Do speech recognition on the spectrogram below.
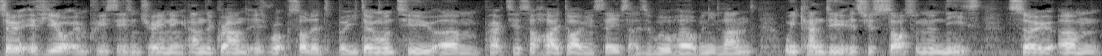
So if you're in pre-season training and the ground is rock solid but you don't want to um, practice a high diving saves as it will hurt when you land, we can do is just start on your knees so um,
